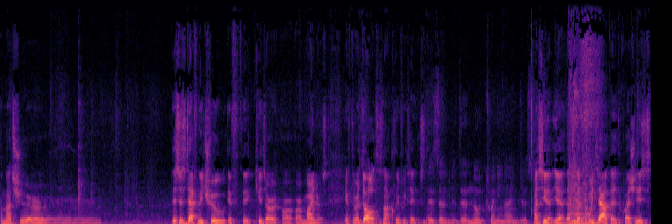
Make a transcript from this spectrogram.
I'm not sure. This is definitely true if the kids are, are, are minors. If they're adults, it's not clear if we say this. Though. There's a, the note 29 just. I see that, yeah. That's, that points out that the question is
